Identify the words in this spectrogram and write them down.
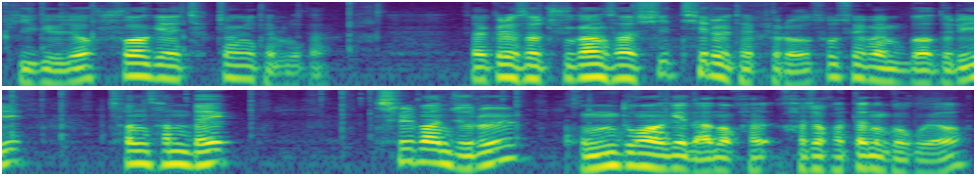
비교적 후하게 책정이 됩니다. 자, 그래서 주관사 CT를 대표로 소수의 멤버들이 1,307만 주를 공동하게 나눠 가, 가져갔다는 거고요.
